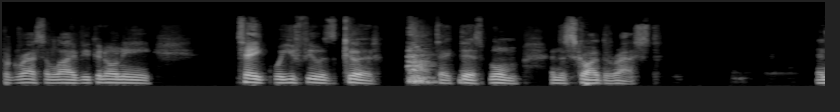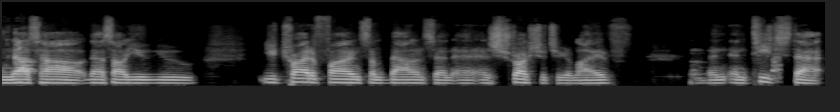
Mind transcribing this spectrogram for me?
progress in life, you can only take what you feel is good. Take this, boom, and discard the rest. And that's how that's how you you you try to find some balance and and, and structure to your life, and and teach that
